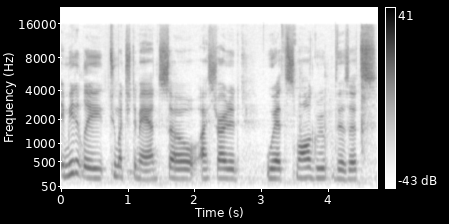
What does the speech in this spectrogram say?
immediately too much demand. So I started with small group visits.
